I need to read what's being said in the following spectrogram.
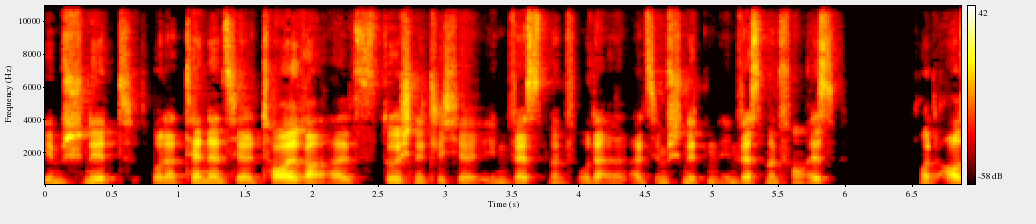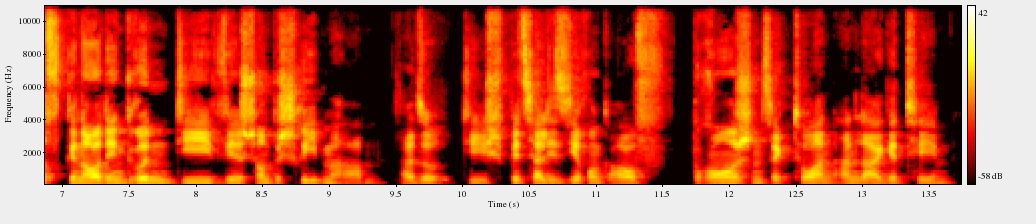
im Schnitt oder tendenziell teurer als durchschnittliche Investment oder als im Schnitt ein Investmentfonds ist. Und aus genau den Gründen, die wir schon beschrieben haben. Also die Spezialisierung auf Branchen, Sektoren, Anlagethemen,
